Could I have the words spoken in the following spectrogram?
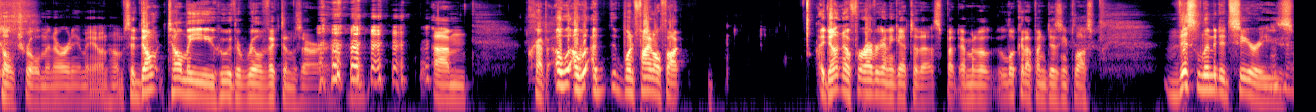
cultural minority in my own home. So don't tell me who the real victims are. um, crap. Oh, oh uh, one final thought. I don't know if we're ever going to get to this, but I'm going to look it up on Disney Plus. This limited series,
